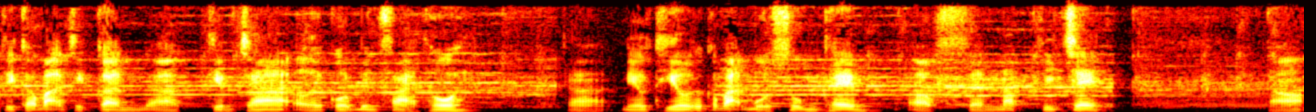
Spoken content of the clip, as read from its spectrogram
thì các bạn chỉ cần à, kiểm tra ở cột bên phải thôi. À, nếu thiếu thì các bạn bổ sung thêm ở phần nắp phía trên. Đó.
